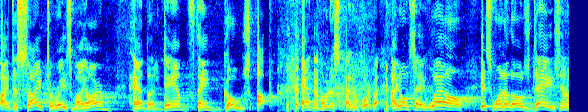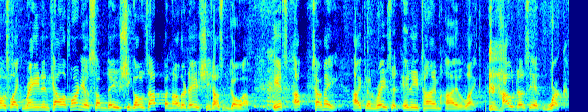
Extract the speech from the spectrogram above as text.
I decide to raise my arm, and the damn thing goes up. and notice, an important fact. I don't say, well, it's one of those days. You know, it's like rain in California. Some days she goes up, and other days she doesn't go up. It's up to me. I can raise it anytime I like. How does it work?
